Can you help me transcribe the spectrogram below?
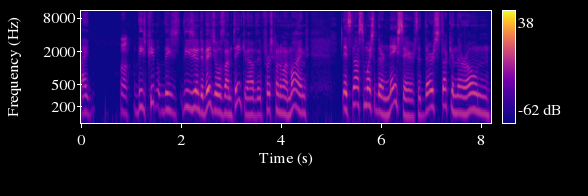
Like Hmm. these people these these individuals i'm thinking of that first come to my mind it's not so much that they're naysayers that they're stuck in their own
